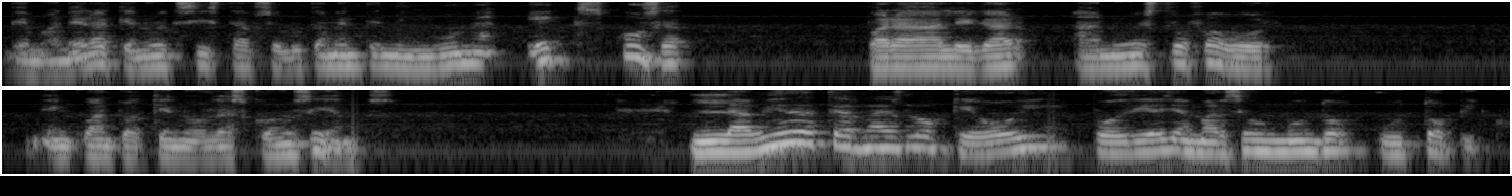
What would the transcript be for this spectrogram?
de manera que no existe absolutamente ninguna excusa para alegar a nuestro favor en cuanto a que no las conocíamos. La vida eterna es lo que hoy podría llamarse un mundo utópico,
